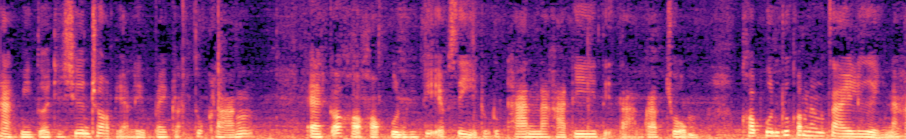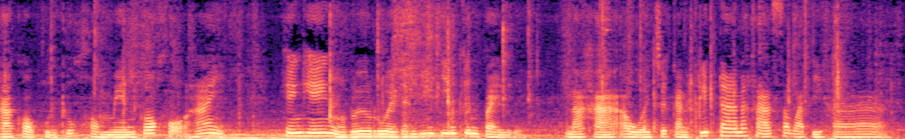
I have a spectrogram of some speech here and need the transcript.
หากมีตัวที่ชื่นชอบอย่าลืมไปกลับทุกครั้ง แอดก็ขอขอบคุณพี่พี่ๆ FC ทุกๆทท่านนะคะ ที่ติดตามรับชม ขอบคุณทุกกำลังใจเลยนะคะ ขอบคุณทุกคอมเมนต์ก็ขอให้เฮงๆรวยๆกันยิ่งๆขึ้นไปเลยนะคะ เอาไว้เจอกันคลิปหน้านะคะ สวัสดีค่ะ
